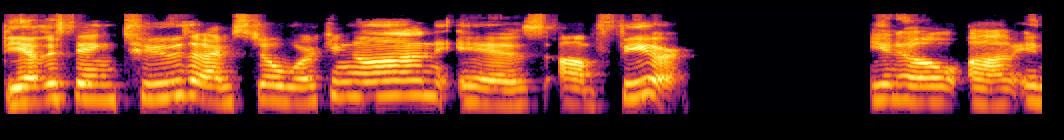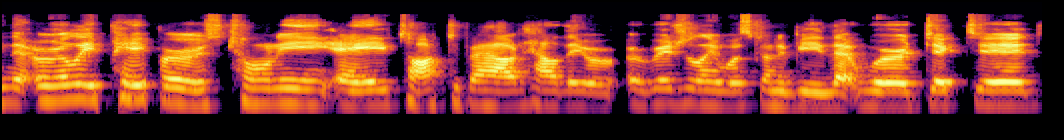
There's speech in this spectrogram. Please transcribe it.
The other thing too that i'm still working on is um fear. You know uh, in the early papers tony a talked about how they originally was going to be that we're addicted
